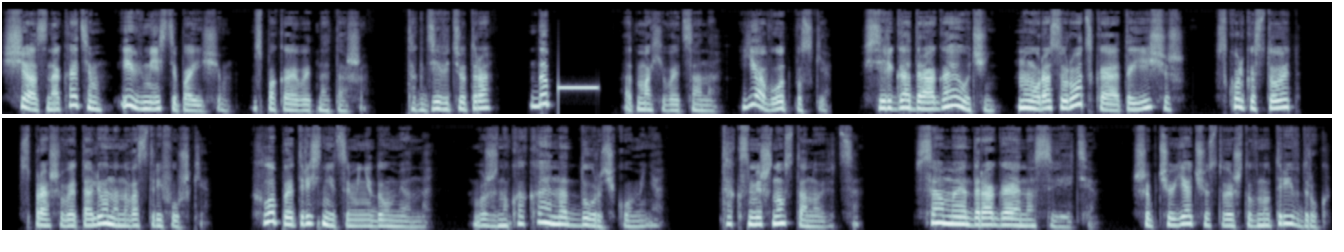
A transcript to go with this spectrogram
«Сейчас накатим и вместе поищем», — успокаивает Наташа. «Так девять утра?» «Да — отмахивается она. «Я в отпуске. Серега дорогая очень. Ну, раз уродская, а ты ищешь. Сколько стоит?» — спрашивает Алена, навострив ушки. Хлопает ресницами недоуменно. «Боже, ну какая она дурочка у меня. Так смешно становится. Самая дорогая на свете». Шепчу я, чувствуя, что внутри вдруг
